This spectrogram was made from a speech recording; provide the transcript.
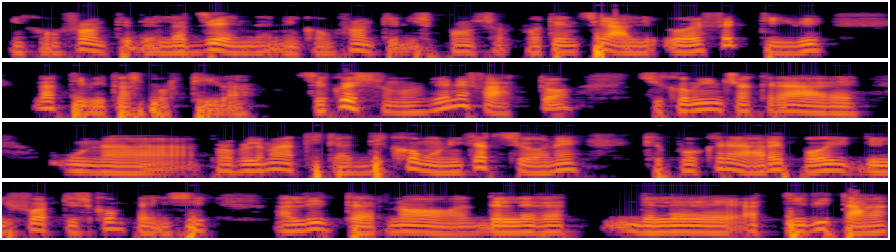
nei confronti dell'azienda nei confronti di sponsor potenziali o effettivi l'attività sportiva. Se questo non viene fatto, si comincia a creare una problematica di comunicazione che può creare poi dei forti scompensi all'interno delle, delle, attività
